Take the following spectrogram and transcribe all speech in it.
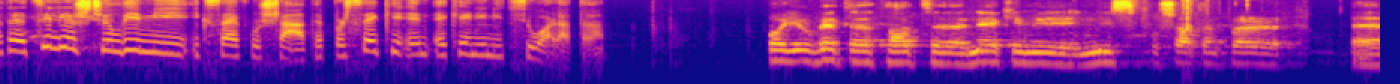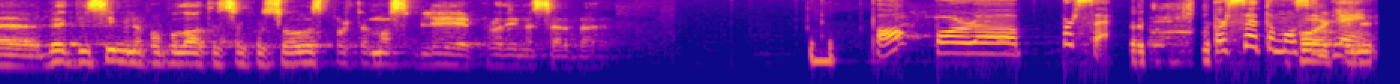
Atëherë, cili është qëllimi i kësaj fushate, përse e keni iniciuar atë? Po ju vetë e thatë, ne e kemi nisë fushatën për vetëdijësimin e popullatës së Kosovës për të mos ble prodhime serbe. Po, por përse? Përse të mos i po, blejnë?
